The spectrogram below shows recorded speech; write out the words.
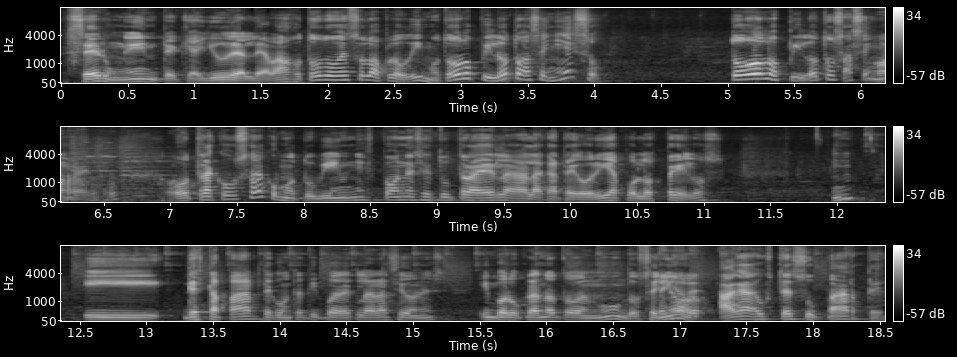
ser un ente que ayude al de abajo, todo eso lo aplaudimos. Todos los pilotos hacen eso. Todos los pilotos hacen eso. Otra cosa, como tú bien expones, es tú traer a la categoría por los pelos y destaparte con este tipo de declaraciones, involucrando a todo el mundo. Señor, haga usted su parte,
